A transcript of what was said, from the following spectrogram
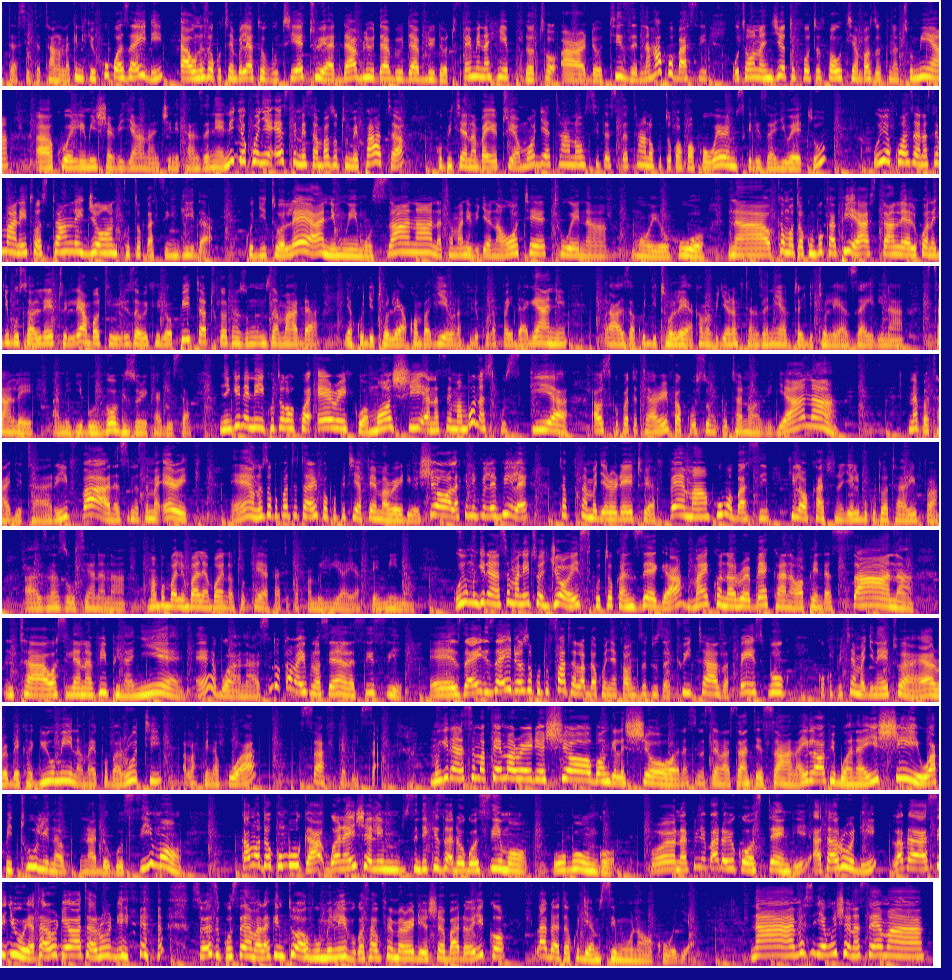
665 lakini kikubwa zaidi uh, unaweza kutembelea tovuti yetu ya www.feminahip.or.tz na hapo basi utaona njia tofauti tofauti ambazo tunatumia uh, kuelimisha vijana nchini tanzania nije kwenye sms ambazo tumepata kupitia namba yetu ya 15665 kutoka kwako wewe msikilizaji wetu huyo kwanza anasema anaitwa stanley john kutoka singida. Kujitolea ni muhimu sana. Natamani vijana wote tuwe na moyo huo. Na kama utakumbuka pia stanley alikuwa anajibu swali letu lile ambayo tuliuliza wiki iliyopita tukiwa tunazungumza mada ya kujitolea kwamba je unafili kuna faida gani uh, za kujitolea? Kama vijana wa kitanzania tutajitolea zaidi. Na stanley amejibu hivyo vizuri kabisa. Nyingine ni kutoka kwa eric wa moshi anasema mbona sikusikia au sikupata taarifa kuhusu mkutano wa vijana napataje taarifa? Nasi nasema eric eh, unaweza kupata taarifa kupitia fema radio show lakini vile vile tafuta majarida yetu ya fema humo basi kila wakati tunajaribu kutoa taarifa uh, zinazohusiana na mambo mbalimbali ambayo yanatokea katika familia ya femina. Huyu mwingine anasema naitwa joyce kutoka nzega. Michael na rebecca anawapenda sana. Ntawasiliana vipi na nyie? Eh, bwana sindo kama hivi unawasiliana na sisi? Eh, zaidi zaidi unaweza kutufata labda kwenye akaunti zetu za twitter za facebook kwa kupitia majina yetu ya rebecca gumi na michael baruti alafu inakuwa safi kabisa mwingine anasema fema radio show bongele show. Nasi nasema asante sana. Ila wapi bwanaishi wapi tuli na, na dogo simo? Kama utakumbuka bwanaishi alimsindikiza dogosimo ubungo. Kwa hiyo nafili bado yuko stendi. Atarudi. Labda sijui atarudi au atarudi. Siwezi kusema lakini tu wavumilivu kwa sababu fema radio show bado iko. Labda atakuja msimu unaokuja. Na meseji mwisho anasema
